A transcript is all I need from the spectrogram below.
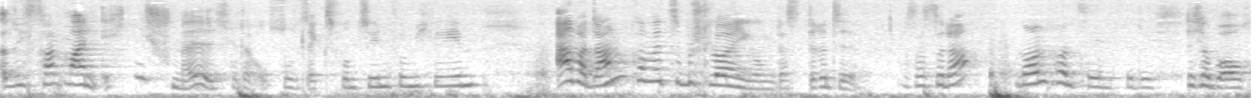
also ich fand meinen echt nicht schnell. Ich hätte auch so 6 von 10 für mich gegeben. Aber dann kommen wir zur Beschleunigung, das dritte. Was hast du da? 9 von 10 für dich. Ich habe auch.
